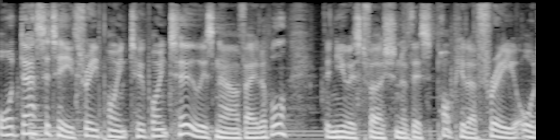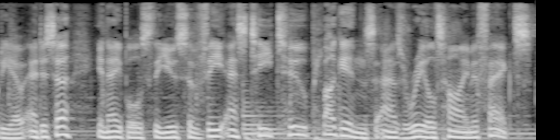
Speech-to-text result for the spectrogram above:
Audacity 3.2.2 is now available. The newest version of this popular free audio editor enables the use of VST2 plugins as real-time effects.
